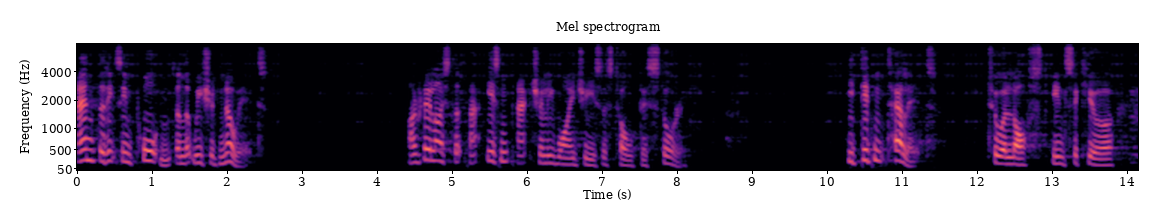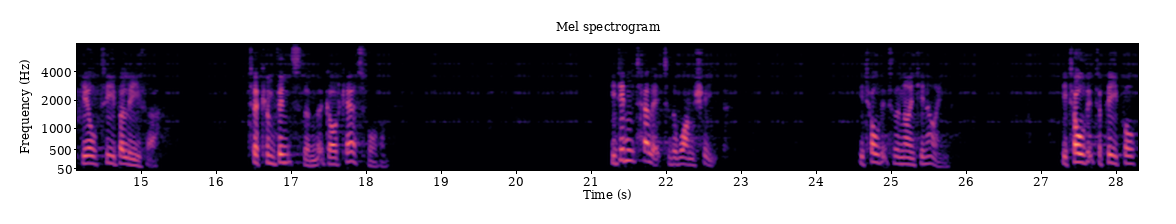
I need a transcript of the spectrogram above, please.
and that it's important and that we should know it, I realise that that isn't actually why Jesus told this story. He didn't tell it to a lost, insecure, guilty believer to convince them that God cares for them. He didn't tell it to the one sheep. He told it to the 99. He told it to people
